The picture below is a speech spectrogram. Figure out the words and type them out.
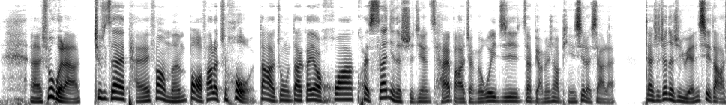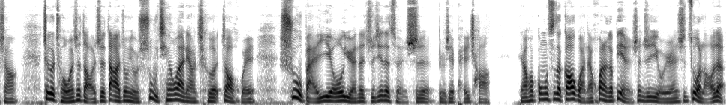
呃，说回来啊，就是在排放门爆发了之后，大众大概要花快三年的时间才把整个危机在表面上平息了下来。但是真的是元气大伤，这个丑闻是导致大众有数千万辆车召回，数百亿欧元的直接的损失，比如些赔偿。然后公司的高管呢换了个遍，甚至有人是坐牢的。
